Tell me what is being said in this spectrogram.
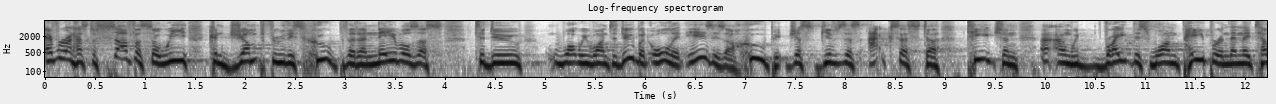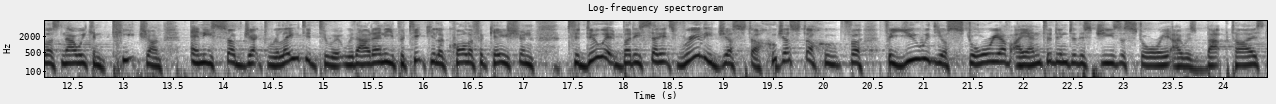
Everyone has to suffer so we can jump through this hoop that enables us to do what we want to do. But all it is is a hoop. It just gives us access to teach. And, and we write this one paper, and then they tell us now we can teach on any subject related to it without any particular qualification to do it. But he said it's really just a hoop. Just a hoop. For, for you with your story of I entered into this Jesus story, I was baptized,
